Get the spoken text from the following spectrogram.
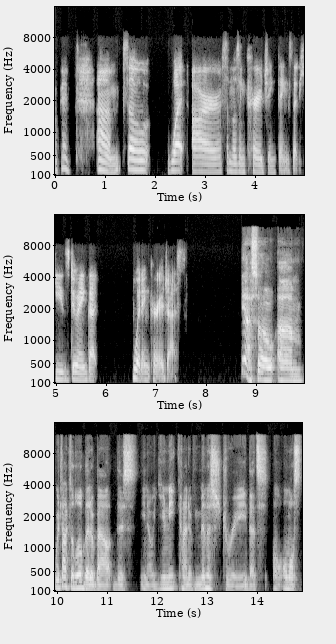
Okay, um, so what are some of those encouraging things that he's doing that would encourage us? Yeah, so um, we talked a little bit about this, you know, unique kind of ministry that's almost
